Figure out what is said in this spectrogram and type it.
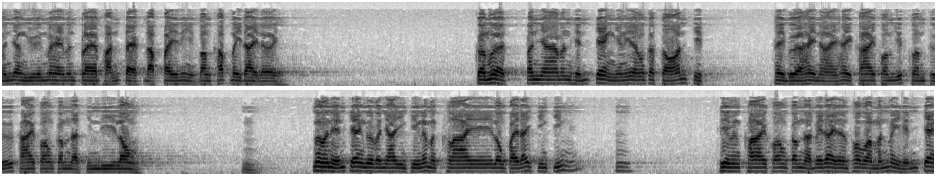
มันยั่งยืนไม่ให้มันแปรผันแตกดับไปนี่ บังคับไม่ได้เลย ก็เมื่อปัญญามันเห็นแจ้งอย่างนี้มันก็สอนจิต ให้เบื่อให้นายให้คลายความยึดความถือคลายความกำหนัดยินดีลงอืม เมื่อมันเห็นแจ้งด้วยปัญญาจริง ๆ แล้วมันคลายลงไปได้จริงๆที่มันคลายความกำหนัดไม่ได้นั่นเพราะว่ามันไม่เห็นแจ้ง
